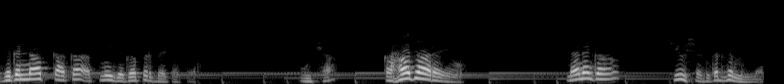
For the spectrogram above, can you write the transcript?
जगन्नाथ काका अपनी जगह पर बैठे थे। पूछा, कहाँ जा रहे हो? मैंने कहा शिव शंकर से मिलना।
